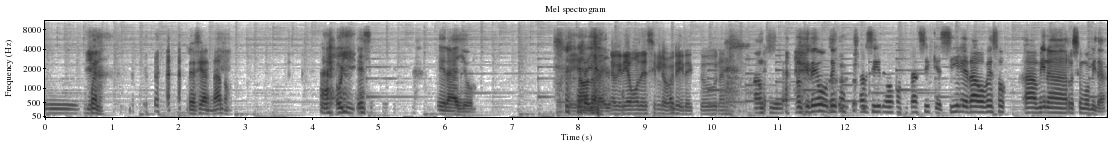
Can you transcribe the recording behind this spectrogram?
Y. Bueno, Le decían nano. Oye, ese era yo. no, no, no queríamos decirlo, tú, nano. Aunque, aunque debo, debo confesar, sí, debo confesar, sí, que sí he dado besos a mina recién vomitada.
